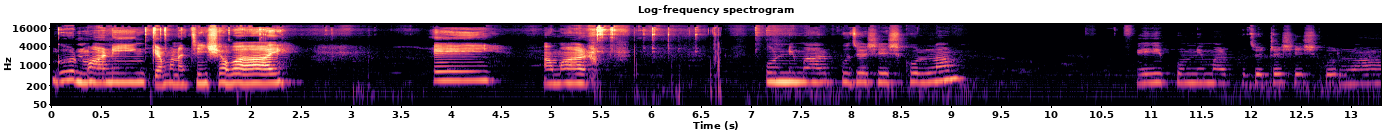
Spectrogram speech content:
গুড মর্নিং কেমন আছেন সবাই? এই আমার পূর্ণিমার পুজো শেষ করলাম। এই পূর্ণিমার পুজোটা শেষ করলাম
